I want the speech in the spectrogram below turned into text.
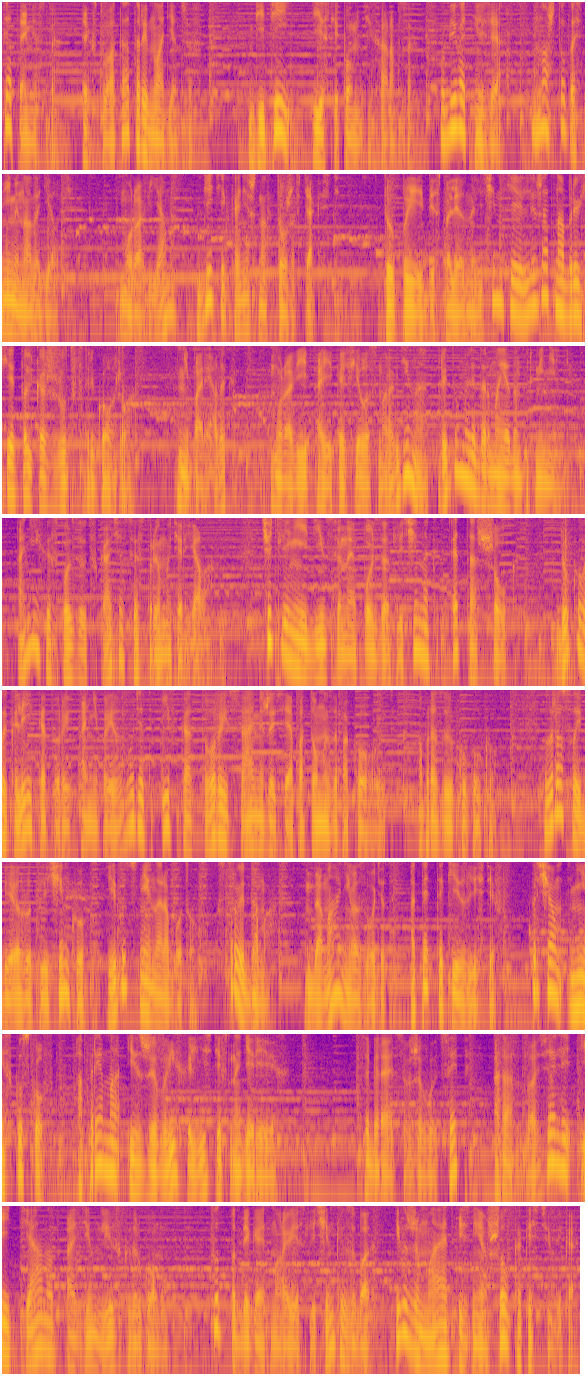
Пятое место. Эксплуататоры младенцев. Детей, если помните Харамса, убивать нельзя. но что-то с ними надо делать. Муравьям дети, конечно, тоже в тягость. Тупые бесполезные личинки лежат на брюхе только жут в три горла. Непорядок. Муравьи Аикофилос марагдина придумали дармоедам применение. Они их используют в качестве стройматериала. Чуть ли не единственная польза от личинок – это шелк. Белковый клей, который они производят и в который сами же себя потом и запаковывают, образуя куколку. Взрослые берут личинку и идут с ней на работу, строят дома. Дома они возводят опять-таки из листьев. Причем не из кусков, а прямо из живых листьев на деревьях. Забираются в живую цепь, раз-два взяли и тянут один лист к другому. Тут подбегает муравей с личинкой в зубах и выжимает из нее шелк, как из тюбика.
